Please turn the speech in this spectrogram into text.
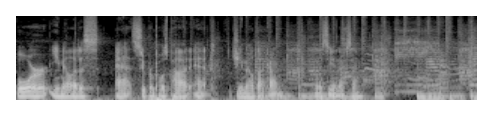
or email at us at superimposedpod at gmail.com. And we'll see you next time. Yeah.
